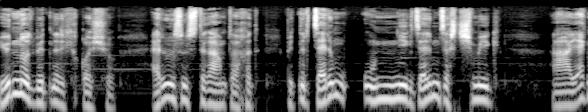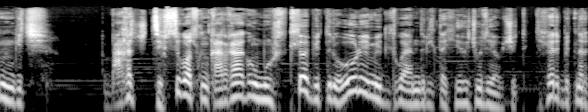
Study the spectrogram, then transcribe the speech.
ер нь бол бид нар их гоё шүү ариун сүнстэйгээ хамт байхад бид нар зарим үннийг зарим зарчмыг а яг ингэж багаж зэвсэг болгон гаргаагүй мөртлөө бид нар өөрийн мэдлгүй амьдралдаа хэрэгжүүлэн явж идэг. Тэгэхээр бид нар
